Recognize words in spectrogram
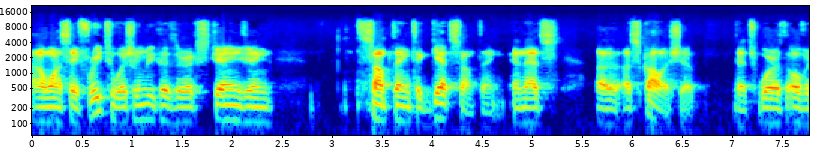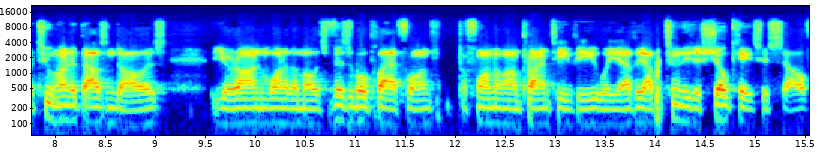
I don't want to say free tuition because they're exchanging something to get something, and that's a, a scholarship that's worth over two hundred thousand dollars. You're on one of the most visible platforms, performing on Prime TV, where you have the opportunity to showcase yourself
